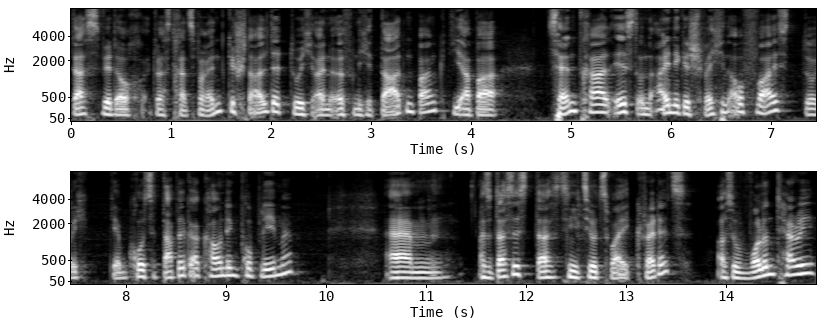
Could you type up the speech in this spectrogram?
das wird auch etwas transparent gestaltet durch eine öffentliche Datenbank, die aber zentral ist und einige Schwächen aufweist. Durch, die haben große Double-Accounting-Probleme. Ähm, also das ist, das sind die CO2-Credits, also Voluntary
